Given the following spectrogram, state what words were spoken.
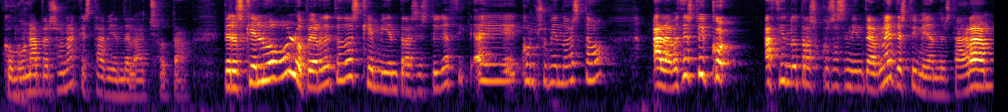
Como una persona que está bien de la chota. Pero es que luego lo peor de todo es que mientras estoy eh, consumiendo esto, a la vez estoy co- haciendo otras cosas en internet. Estoy mirando Instagram,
